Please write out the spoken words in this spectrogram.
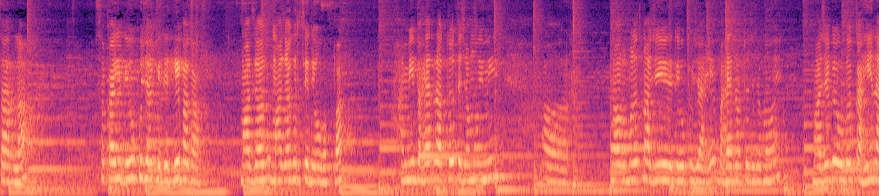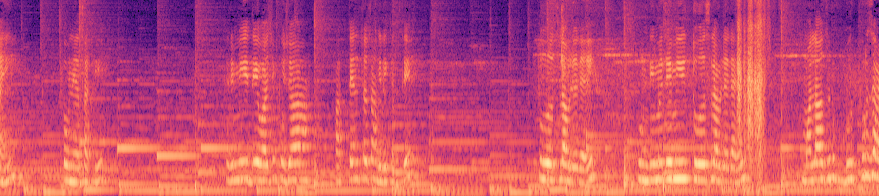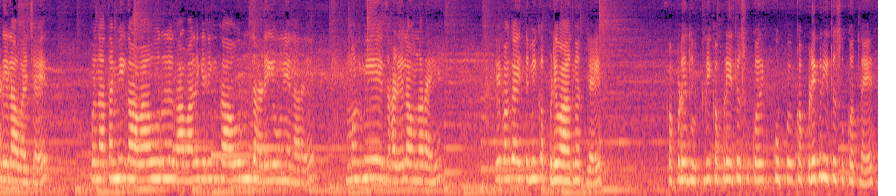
चारला. सकाळी देवपूजा केली. हे बघा माझा माझ्या घरचे देव बाप्पा. आम्ही बाहेर राहतो त्याच्यामुळे मी नॉर्मलच माझी देवपूजा आहे. बाहेर राहतो त्याच्यामुळे माझ्याकडे एवढं काही नाही ठेवण्यासाठी तरी मी देवाची पूजा अत्यंत चांगली करते. तुळस लावलेली आहे. कुंडीमध्ये मी तुळस लावलेली आहे. मला अजून भरपूर झाडे लावायचे आहेत. पण आता मी गावावर गावाला गेले की गावावरून झाडे घेऊन येणार आहे. मग मी झाडे लावणार आहे. हे बघा इथे मी कपडे वाळत घातले आहेत. कपडे धुतली कपडे इथं सुकत कुप कपडे पण इथं सुकत नाहीत.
